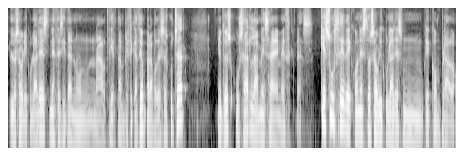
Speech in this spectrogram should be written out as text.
los auriculares necesitan una cierta amplificación para poderse escuchar entonces, usar la mesa de mezclas. ¿Qué sucede con estos auriculares mm, que he comprado?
